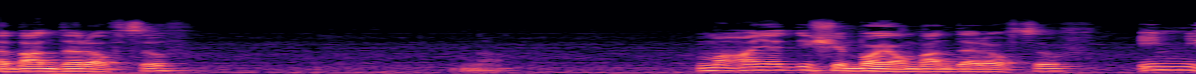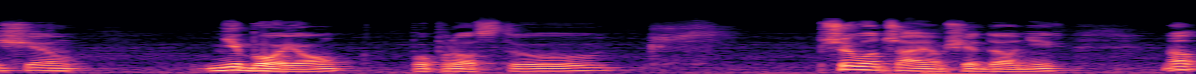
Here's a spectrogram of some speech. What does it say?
e, banderowców. No. Mo- Jedni się boją banderowców, inni się nie boją po prostu. Przyłączają się do nich. No,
